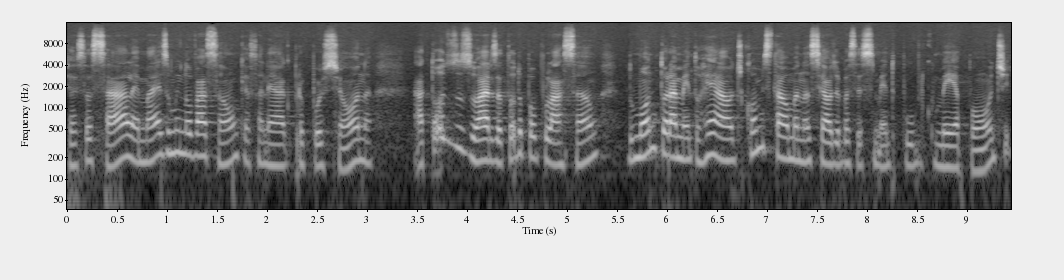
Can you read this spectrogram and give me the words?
Essa sala é mais uma inovação que a Saneago proporciona a todos os usuários, a toda a população, do monitoramento real de como está o manancial de abastecimento público Meia Ponte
